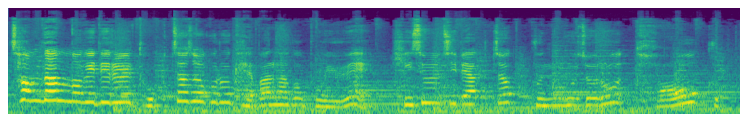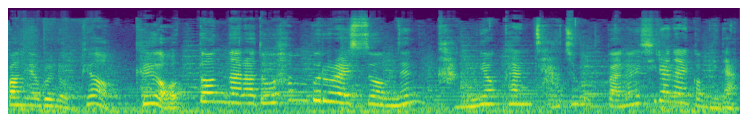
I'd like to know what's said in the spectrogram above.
첨단 무기들을 독자적으로 개발하고 보유해 기술 집약적 군 구조로 더욱 국방력을 높여 그 어떤 나라도 함부로 할 수 없는 강력한 자주 국방을 실현할 겁니다.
